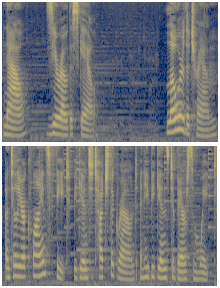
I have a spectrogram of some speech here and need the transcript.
Now, zero the scale. Lower the tram until your client's feet begin to touch the ground and he begins to bear some weight.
